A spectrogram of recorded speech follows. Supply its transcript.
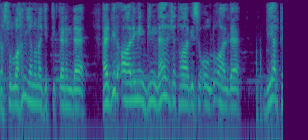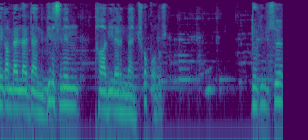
Resulullah'ın yanına gittiklerinde her bir alimin binlerce tabisi olduğu halde diğer peygamberlerden birisinin tabilerinden çok olur. Dördüncüsü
